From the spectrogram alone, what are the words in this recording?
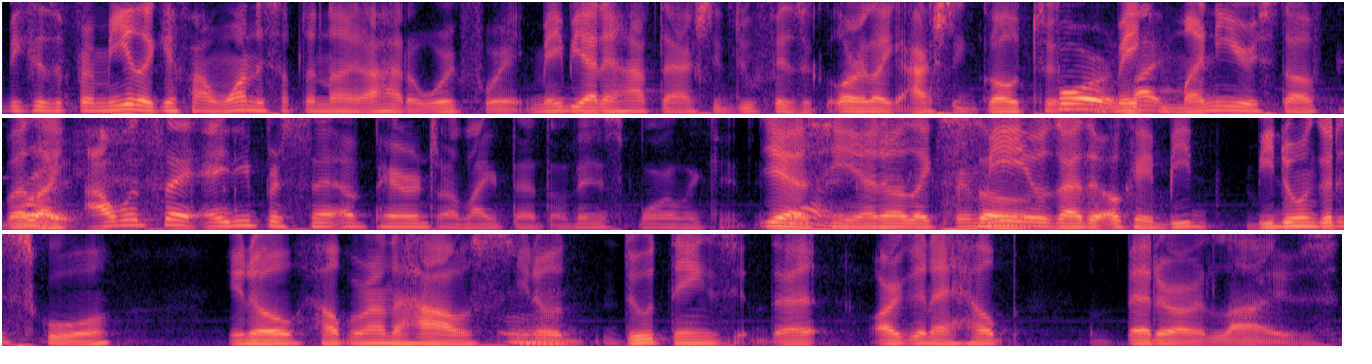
Because for me, like if I wanted something, like, I had to work for it. Maybe I didn't have to actually do physical or like actually go to For, make like- money or stuff. But Right. like, I would say eighty percent of parents are like that though. They just spoil the kids. yeah, Yeah. see, I know. Like for So- me, it was either okay, be be doing good at school, you know, help around the house, you know, Mm-hmm. do things that are gonna help better our lives,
